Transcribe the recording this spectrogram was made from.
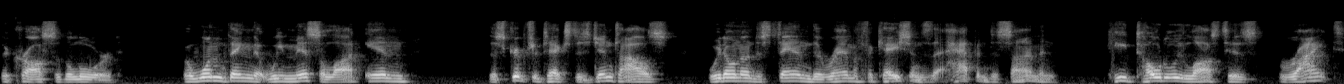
the cross of the Lord. But one thing that we miss a lot in the scripture text is Gentiles, we don't understand the ramifications that happened to Simon. He totally lost his right,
